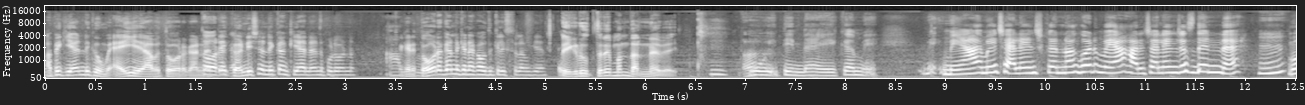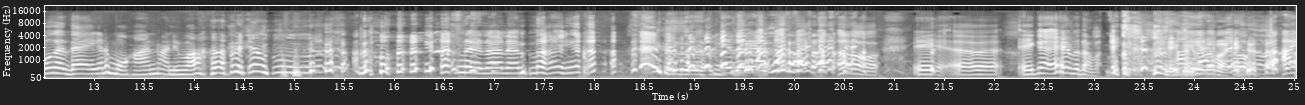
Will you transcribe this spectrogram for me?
අපි කියන්නකම ඇයි ආව තෝරගන්න? කඩිෂන එක කියන්න පුළුවන් තෝරගන්න කෙන කවද කිලිස්සලම කිය ඒකට උත්තරෙමන් දන්න වෙයි ඉතින්ද ඒක මේ- මෙයා මේ චලෙන්ජ් කරනකොට මෙයා හරි චලෙන්ජස් දෙන්න මොකද ඒකට මොහන් අනිවාර්ය නැත්තං ඒක එහෙම තමයි. අය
